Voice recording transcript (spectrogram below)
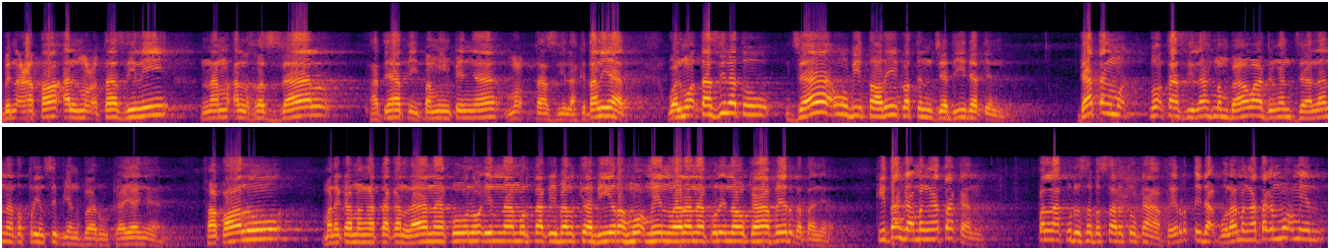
bin Atha al-Mu'tazili nam al-Ghazzal. Hati-hati pemimpinnya Mu'tazilah. Kita lihat Wal Mu'tazilatu ja'u bi tariqatin jadidatin. Datang Mu'tazilah membawa dengan jalan atau prinsip yang baru gayanya. Faqalu mereka mengatakan la naqulu inna murtaqibal kabirah mu'min wa la naqulu innahu kafir katanya. Kita enggak mengatakan pelaku dosa besar itu kafir, tidak pula mengatakan mukmin.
